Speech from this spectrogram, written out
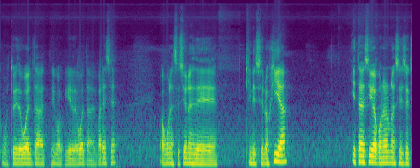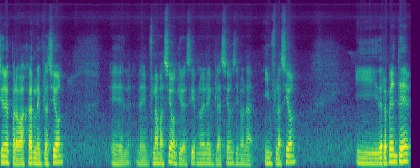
como estoy de vuelta, tengo que ir de vuelta, me parece, a unas sesiones de kinesiología. Y esta vez iba a poner unas inyecciones para bajar la inflación, la inflamación, quiero decir, no es la inflación, sino la inflación. Y de repente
